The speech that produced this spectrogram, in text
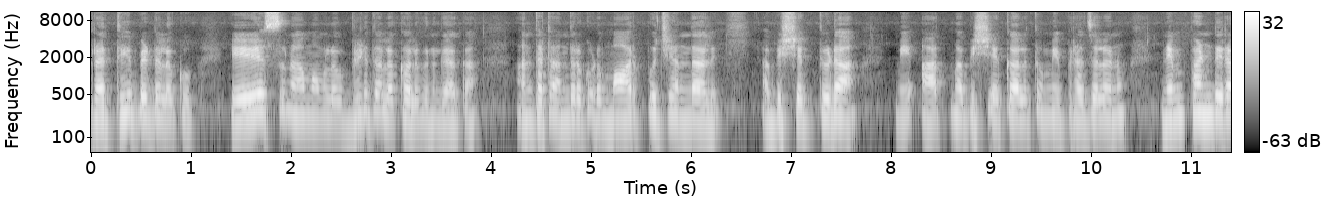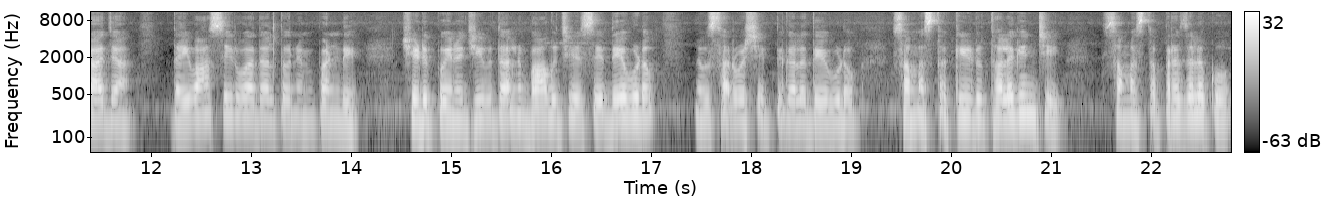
ప్రతి బిడ్డలకు ఏసునామంలో విడుదల కలుగునుగాక. అంతటా అందరూ కూడా మార్పు చెందాలి. అభిషక్తుడా మీ ఆత్మాభిషేకాలతో మీ ప్రజలను నింపండి రాజా. దైవాశీర్వాదాలతో నింపండి. చెడిపోయిన జీవితాలను బాగు చేసే దేవుడు నువ్వు సర్వశక్తి గల దేవుడు సమస్త కీడు తొలగించి సమస్త ప్రజలకు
